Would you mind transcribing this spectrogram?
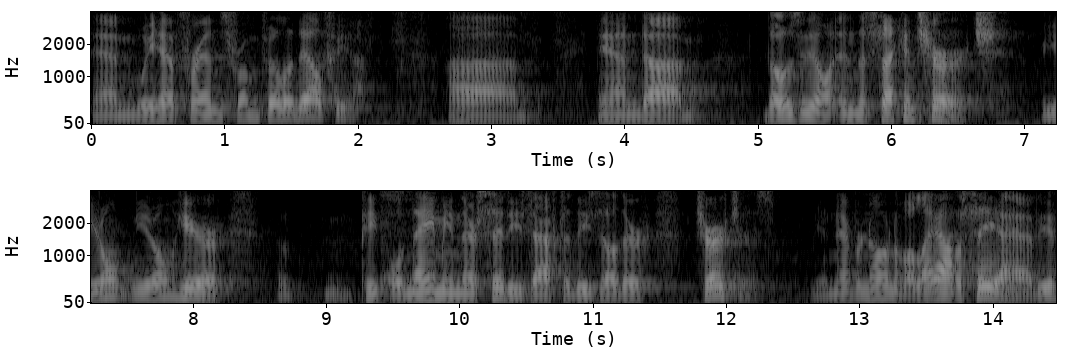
And we have friends from Philadelphia. Um, and um, those are the, in the second church. You don't, you don't hear people naming their cities after these other churches. You've never known of a Laodicea, have you?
